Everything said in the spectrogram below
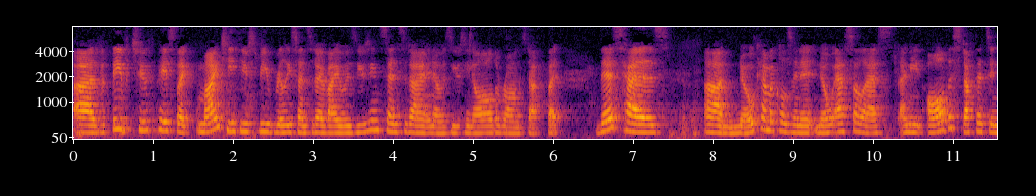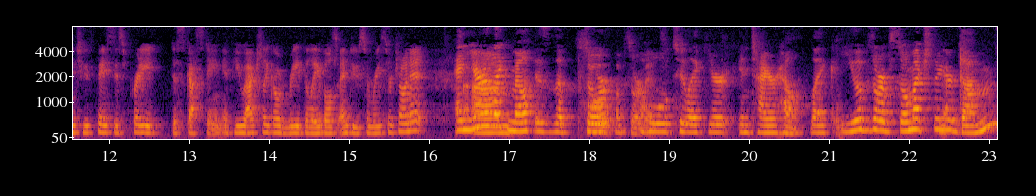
uh, the Thief toothpaste, like my teeth used to be really sensitive. I was using Sensodyne, and I was using all the wrong stuff, but this has um, no chemicals in it, no SLS. I mean, all the stuff that's in toothpaste is pretty disgusting. If you actually go read the labels and do some research on it, And your like Um, mouth is the so port absorbent. hole to like your entire health. Like you absorb so much through Yeah. your gums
